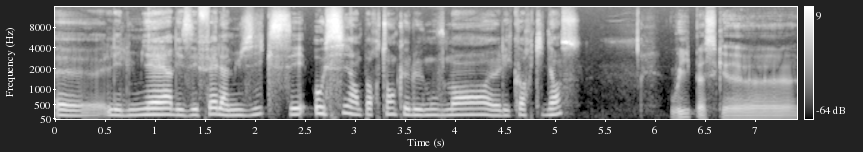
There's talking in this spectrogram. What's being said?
les lumières, les effets, la musique, c'est aussi important que le mouvement, les corps qui dansent? Oui, parce que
